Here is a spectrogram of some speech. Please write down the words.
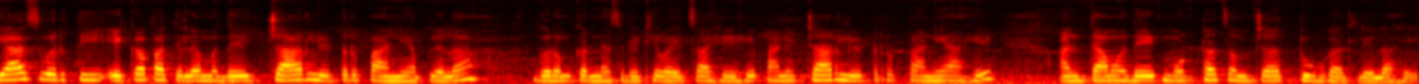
गॅसवरती एका पातेल्यामध्ये चार लिटर पाणी आपल्याला गरम करण्यासाठी ठेवायचं आहे. हे पाणी चार लिटर पाणी आहे आणि त्यामध्ये एक मोठा चमचा तूप घातलेला आहे.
